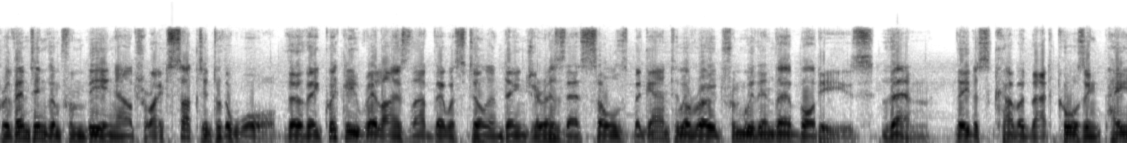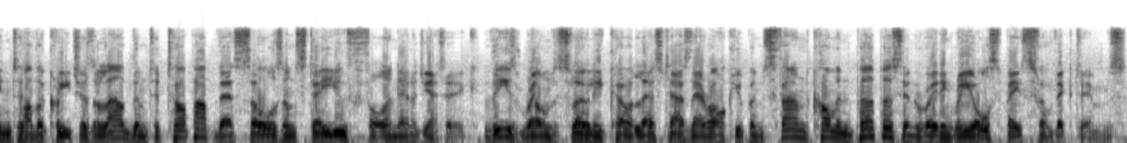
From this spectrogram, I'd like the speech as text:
preventing them from being outright sucked into the war, though they quickly realized that they were still in danger as their souls began to erode from within their bodies. Then, they discovered that causing pain to other creatures allowed them to top up their souls and stay youthful and energetic. These realms slowly coalesced as their occupants found common purpose in raiding real space for victims,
